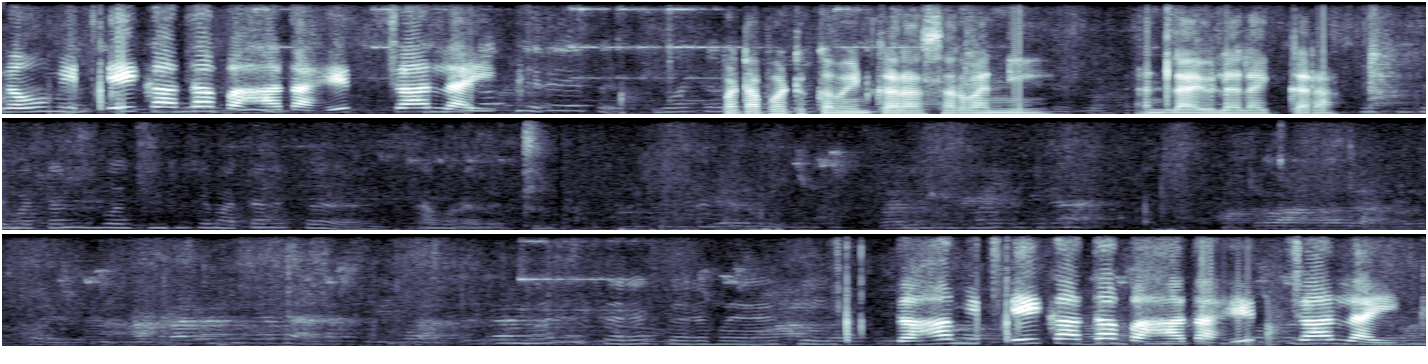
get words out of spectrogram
नऊ मी एक आता पाहत आहेत चार लाईक पटापट कमेंट करा सर्वांनी आणि लाईव्हला लाईक करा. आता पाहत आहेत चार लाईक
